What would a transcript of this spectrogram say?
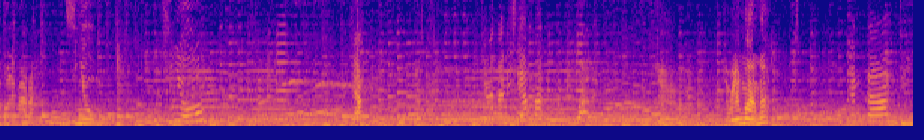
Boleh marah. Senyum. Senyum. Yang. Dua lagi. Cewek? Cewek yang mana? Yang tadi.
